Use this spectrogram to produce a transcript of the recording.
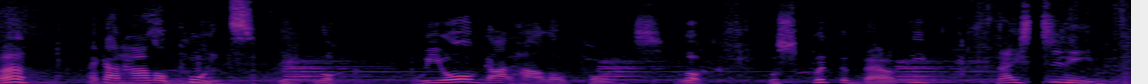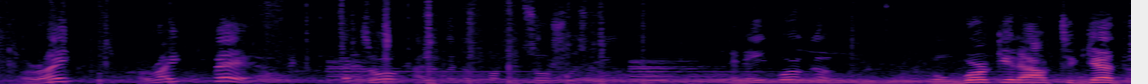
Huh? I got hollow points. Yeah, look, we all got hollow points. Look, we'll split the bounty nice and even. All right? All right? Fair. That's all. I look like a fucking socialist. An aid worker. We'll work it out together.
